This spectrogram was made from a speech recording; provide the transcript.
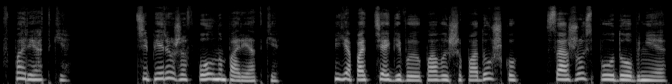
«В порядке. Теперь уже в полном порядке. Я подтягиваю повыше подушку, сажусь поудобнее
